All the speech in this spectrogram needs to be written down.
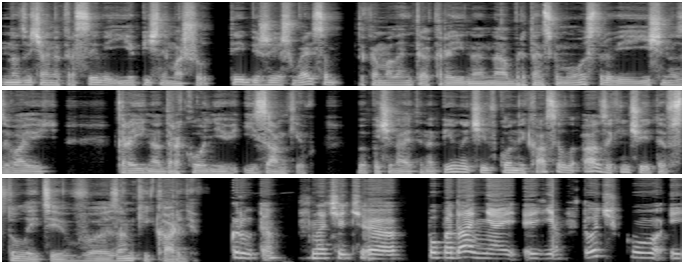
надзвичайно красивий і епічний маршрут. Ти біжиш Вельсом, така маленька країна на Британському острові, її ще називають країна драконів і замків. Ви починаєте на півночі в Conwy Castle, а закінчуєте в столиці в замкі Кардіф. Круто. Значить, е, попадання є в точку, і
